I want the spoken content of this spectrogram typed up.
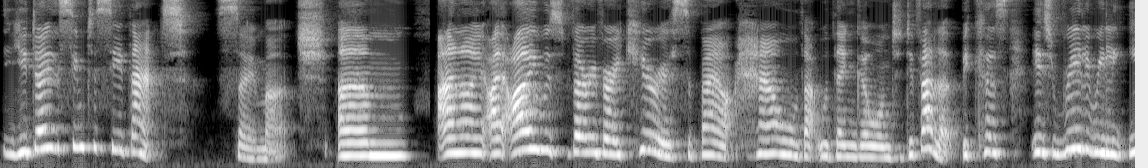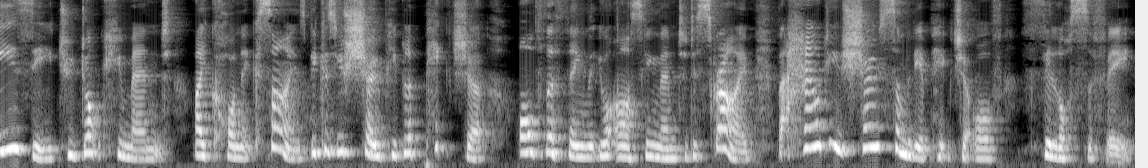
you don't seem to see that so much. Um, and I, I, I, was very, very curious about how that would then go on to develop because it's really, really easy to document iconic signs because you show people a picture of the thing that you're asking them to describe. But how do you show somebody a picture of philosophy?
